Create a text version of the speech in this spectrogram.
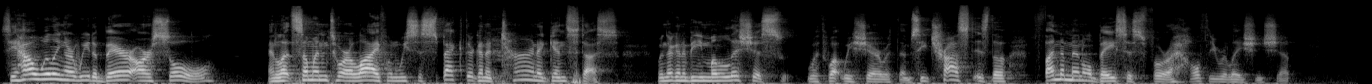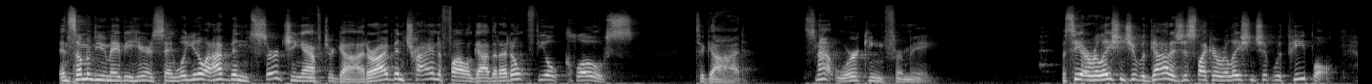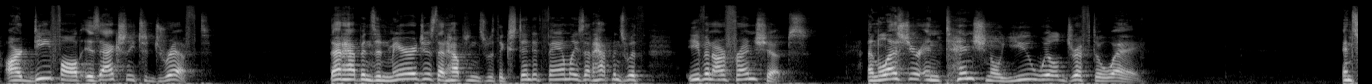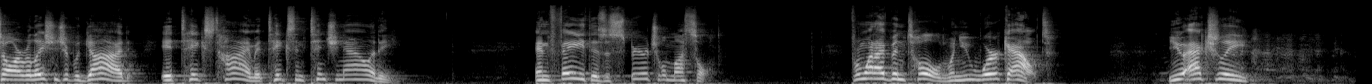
See, how willing are we to bare our soul and let someone into our life when we suspect they're going to turn against us, when they're going to be malicious with what we share with them? See, trust is the fundamental basis for a healthy relationship. And some of you may be here and saying, well, you know what? I've been searching after God, or I've been trying to follow God, but I don't feel close to God. It's not working for me. But see, our relationship with God is just like our relationship with people. Our default is actually to drift. That happens in marriages, that happens with extended families, that happens with even our friendships. Unless you're intentional, you will drift away. And so, our relationship with God it takes time, it takes intentionality. And faith is a spiritual muscle. From what I've been told, when you work out, you actually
